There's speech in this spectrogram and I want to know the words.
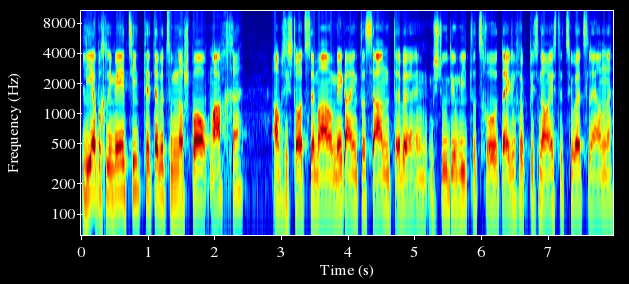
lieber ein bisschen mehr Zeit hätte, eben, um noch Sport zu machen. Aber es ist trotzdem auch mega interessant, eben im Studium weiterzukommen, täglich etwas Neues dazu zu lernen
